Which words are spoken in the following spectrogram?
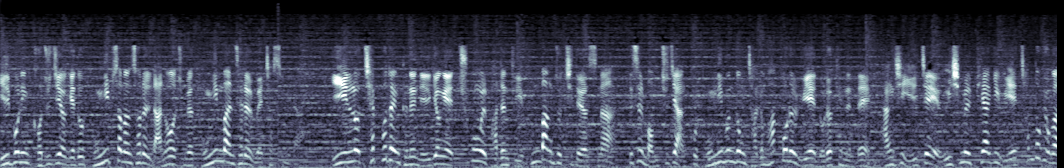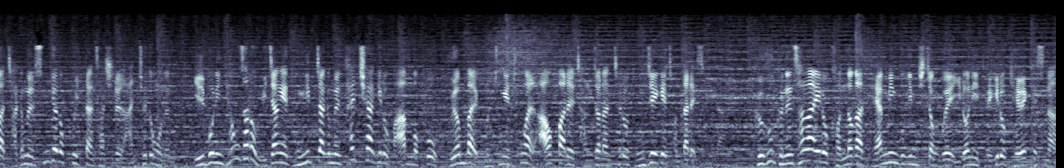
일본인 거주 지역에도 독립선언서를 나누어주며 독립만세를 외쳤습니다. 이 일로 체포된 그는 일경의 추궁을 받은 뒤 훈방 조치되었으나 뜻을 멈추지 않고 독립운동 자금 확보를 위해 노력했는데 당시 일제의 의심을 피하기 위해 천도교가 자금을 숨겨놓고 있다는 사실을 안최동호는 일본인 형사로 위장해 독립자금을 탈취하기로 마음먹고 구연발 권총의 총알 9발을 장전한 채로 동지에게 전달했습니다. 그 후 그는 상하이로 건너가 대한민국 임시정부의 일원이 되기로 계획했으나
